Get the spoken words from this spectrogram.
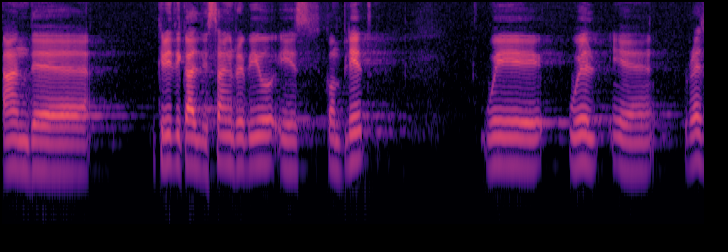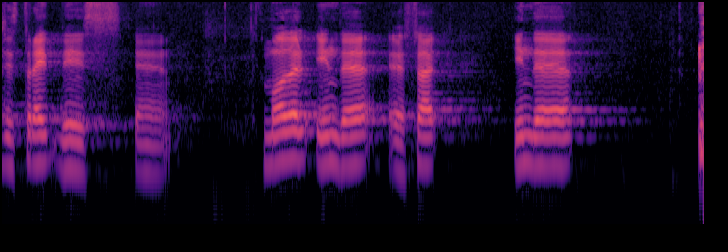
and the critical design review is complete, we will uh, register this model in the uh, in the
